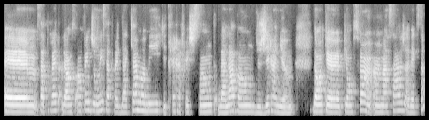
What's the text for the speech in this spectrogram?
Euh, ça pourrait être, en, fin de journée, ça pourrait être de la camomille qui est très rafraîchissante, de la lavande, du géranium. Donc, euh, puis on se fait un massage avec ça.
